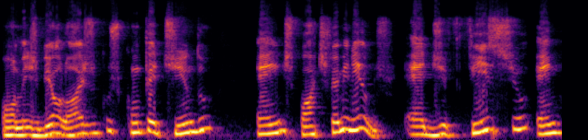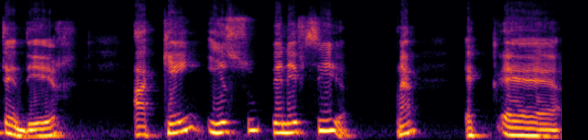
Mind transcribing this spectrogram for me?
homens biológicos competindo em esportes femininos. É difícil entender a quem isso beneficia. Né? É, é,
